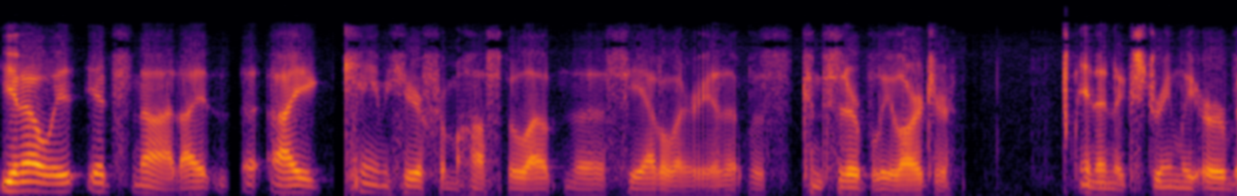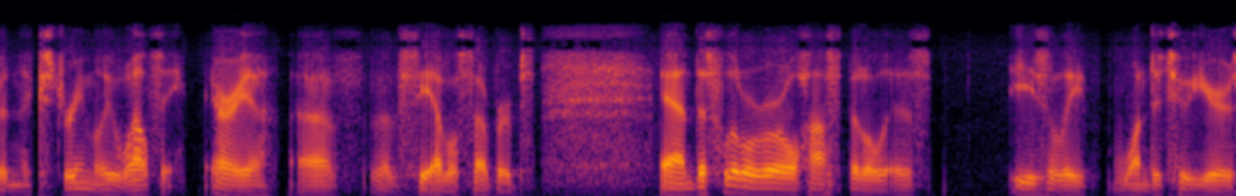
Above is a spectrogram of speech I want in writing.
You know, it, it's not. I I came here from a hospital out in the Seattle area that was considerably larger, in an extremely urban, extremely wealthy area of, of Seattle suburbs, and this little rural hospital is easily one to two years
